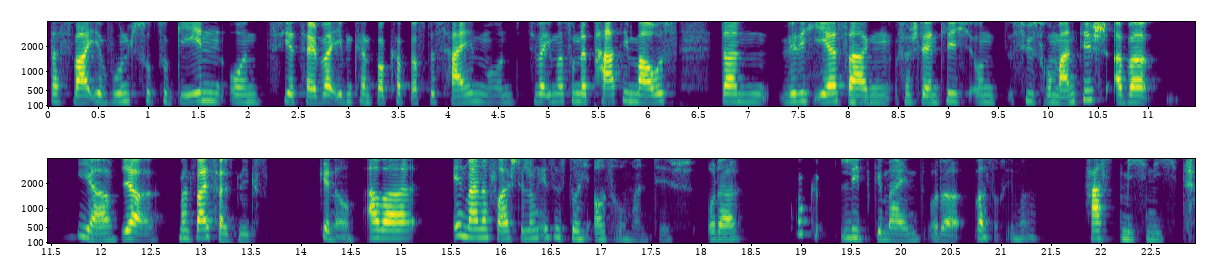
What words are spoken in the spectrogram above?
das war ihr Wunsch, so zu gehen und sie jetzt selber eben keinen Bock gehabt auf das Heim und sie war immer so eine Partymaus, dann würde ich eher sagen, verständlich und süß romantisch, aber Ja, ja, man weiß halt nichts. genau. Aber in meiner Vorstellung ist es durchaus romantisch oder Okay. lieb gemeint oder was auch immer. Hasst mich nicht.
